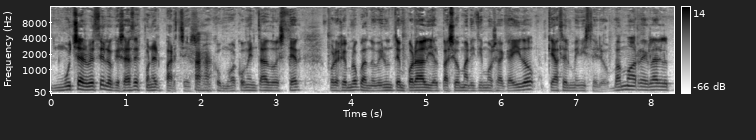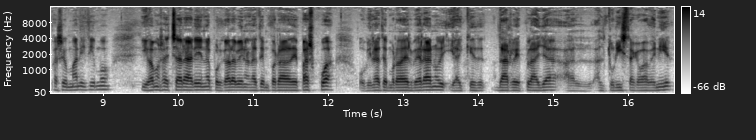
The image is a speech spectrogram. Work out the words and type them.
muchas veces lo que se hace es poner parches. Como ha comentado Esther, por ejemplo, cuando viene un temporal y el paseo marítimo se ha caído, ¿qué hace el Ministerio? Vamos a arreglar el paseo marítimo y vamos a echar arena porque ahora viene la temporada de Pascua o viene la temporada del verano y hay que darle playa al, al turista que va a venir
